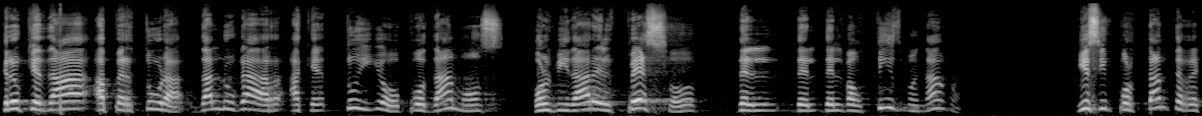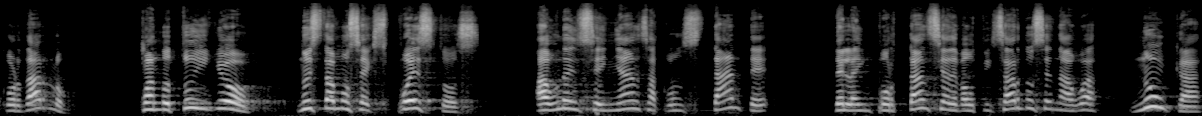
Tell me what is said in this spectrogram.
creo que da apertura, da lugar a que tú y yo podamos olvidar el peso del, del, bautismo en agua. Y es importante recordarlo. Cuando tú y yo no estamos expuestos a una enseñanza constante de la importancia de bautizarnos en agua, nunca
